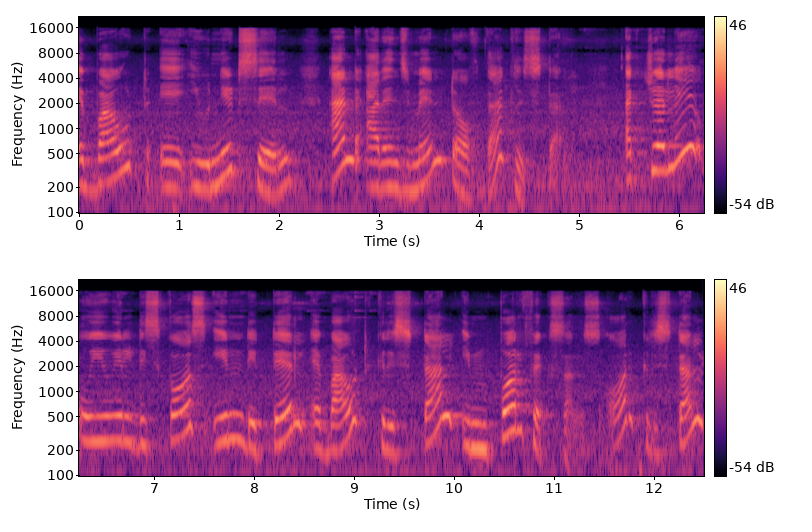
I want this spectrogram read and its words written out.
about a unit cell and arrangement of the crystal. Actually, we will discuss in detail about crystal imperfections or crystal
